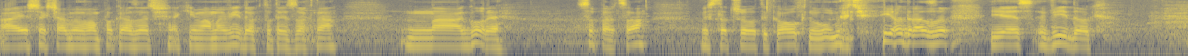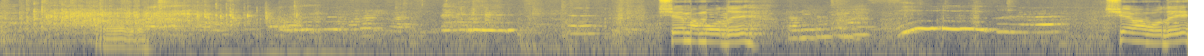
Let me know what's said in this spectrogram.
A jeszcze chciałbym Wam pokazać, jaki mamy widok tutaj z okna na górę. Super, co? Wystarczyło tylko okno umyć i od razu jest widok. Dobra. Siema młody. Siema młody.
